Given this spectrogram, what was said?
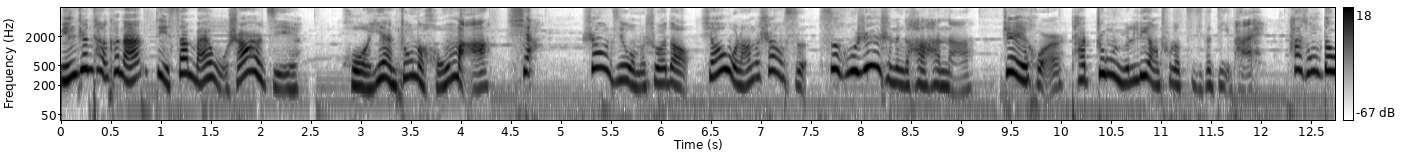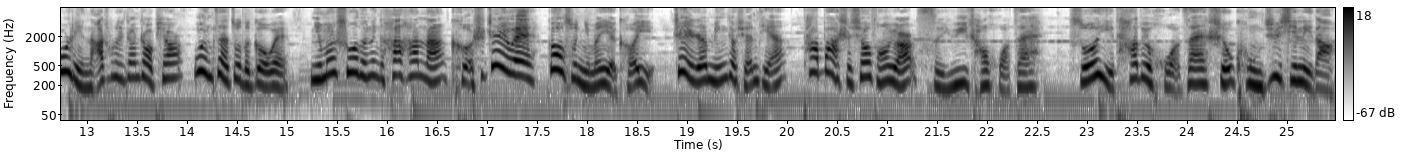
名侦探柯南》第三百五十二集《火焰中的红马》下。上集我们说到，小五郎的上司似乎认识那个憨憨男，这会儿他终于亮出了自己的底牌。他从兜里拿出了一张照片，问在座的各位：“你们说的那个憨憨男可是这位？告诉你们也可以，这人名叫玄田，他爸是消防员，死于一场火灾。”所以他对火灾是有恐惧心理的，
